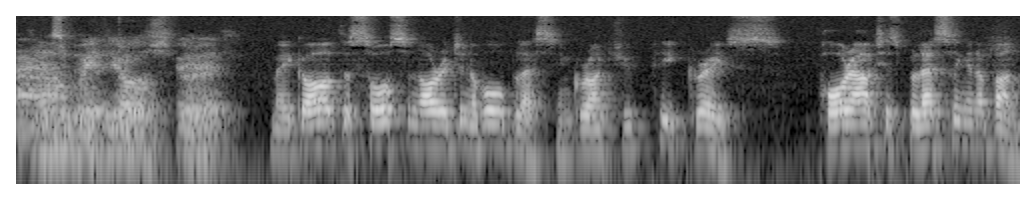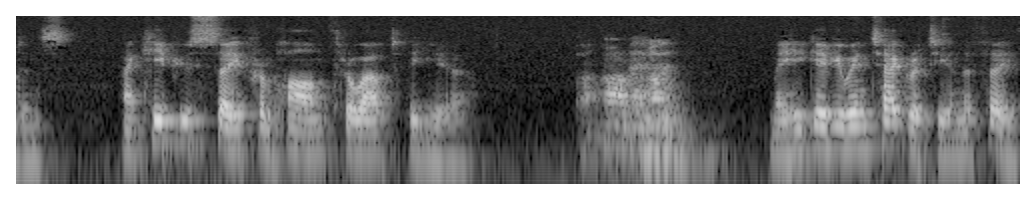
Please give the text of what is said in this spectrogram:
And with your spirit, May God, the source and origin of all blessing, grant you peace, grace, pour out his blessing in abundance, and keep you safe from harm throughout the year. Amen. May he give you integrity in the faith,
